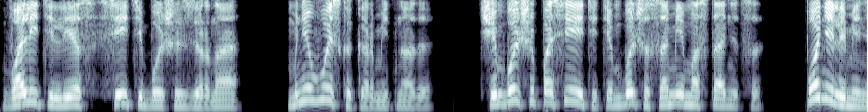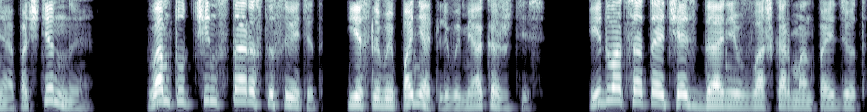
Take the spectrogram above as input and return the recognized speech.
Валите лес, сейте больше зерна. Мне войско кормить надо. Чем больше посеете, тем больше самим останется. Поняли меня, почтенные? Вам тут чин старосты светит, если вы понятливыми окажетесь. И двадцатая часть дани в ваш карман пойдет.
